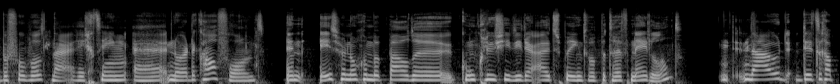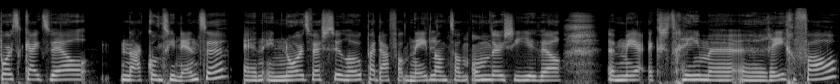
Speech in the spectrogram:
bijvoorbeeld naar richting Noordelijk Halfrond. En is er nog een bepaalde conclusie die eruit springt wat betreft Nederland? Nou, dit rapport kijkt wel naar continenten. En in Noordwest-Europa, daar valt Nederland dan onder, zie je wel een meer extreme regenval.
